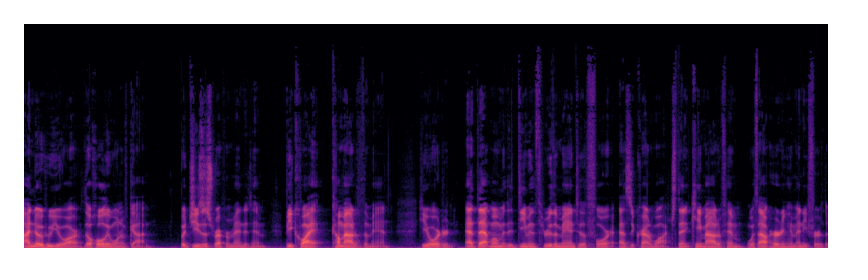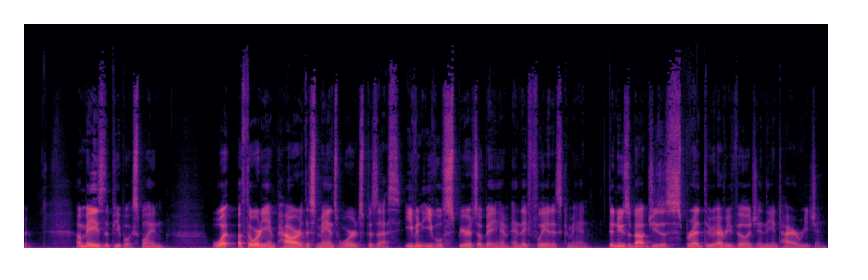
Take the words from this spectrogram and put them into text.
I know who you are, the Holy One of God. But Jesus reprimanded him. Be quiet, come out of the man he ordered. At that moment, the demon threw the man to the floor as the crowd watched. Then it came out of him without hurting him any further. Amazed, the people explained what authority and power this man's words possess. Even evil spirits obey him, and they flee at his command. The news about Jesus spread through every village in the entire region.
